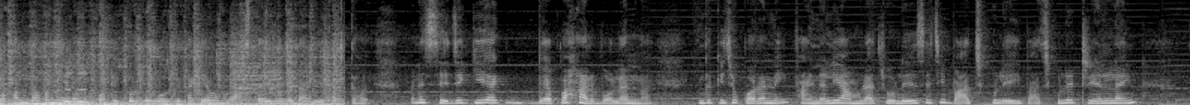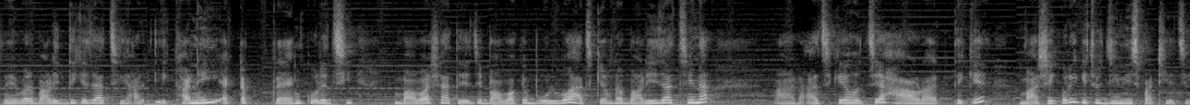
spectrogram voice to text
যখন তখনই এরকম পটি করবে বলতে থাকে এবং রাস্তায় এইভাবে দাঁড়িয়ে থাকতে হয়। মানে সে যে কী এক ব্যাপার বলার নয়। কিন্তু কিছু করার নেই। ফাইনালি আমরা চলে এসেছি বাজকুলে। এই বাজকুলে ট্রেন লাইন তো এবার বাড়ির দিকে যাচ্ছি। আর এখানেই একটা প্র্যাঙ্ক করেছি বাবার সাথে যে বাবাকে বলব আজকে আমরা বাড়ি যাচ্ছি না। আর আজকে হচ্ছে হাওড়ার থেকে বাসে করে কিছু জিনিস পাঠিয়েছি।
